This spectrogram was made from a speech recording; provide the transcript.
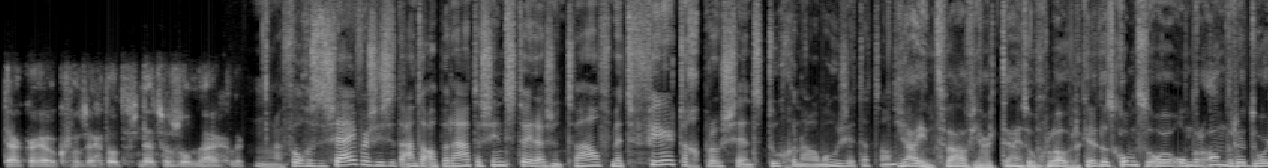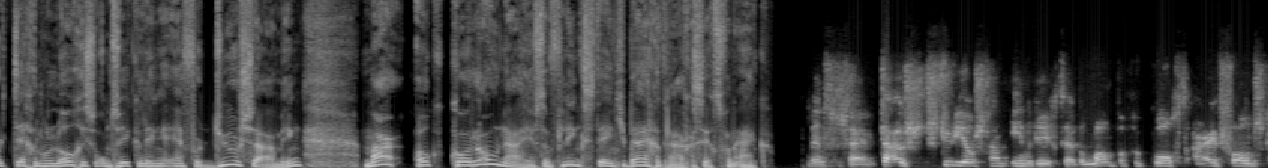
daar kan je ook van zeggen dat is net zo zonde eigenlijk. Nou, Volgens de cijfers is het aantal apparaten sinds 2012 met 40% toegenomen. Hoe zit dat dan? Ja, in 12 jaar tijd, ongelooflijk. Hè? Dat komt onder andere door technologische ontwikkelingen en verduurzaming. Maar ook corona heeft een flink steentje bijgedragen, zegt Van Eyck. Mensen zijn thuis studio's gaan inrichten, hebben lampen gekocht, iPhones,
